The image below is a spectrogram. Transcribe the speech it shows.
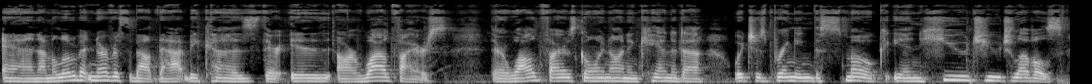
and I'm a little bit nervous about that because there is are wildfires. There are wildfires going on in Canada, which is bringing the smoke in huge, huge levels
